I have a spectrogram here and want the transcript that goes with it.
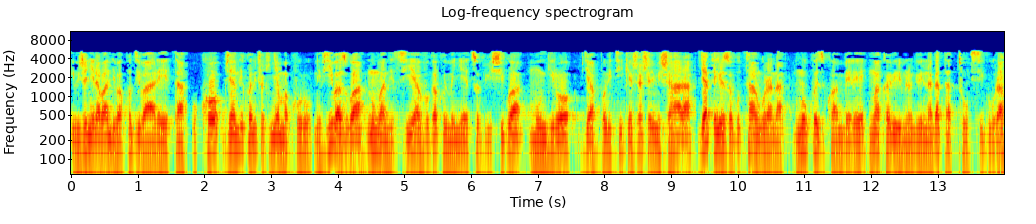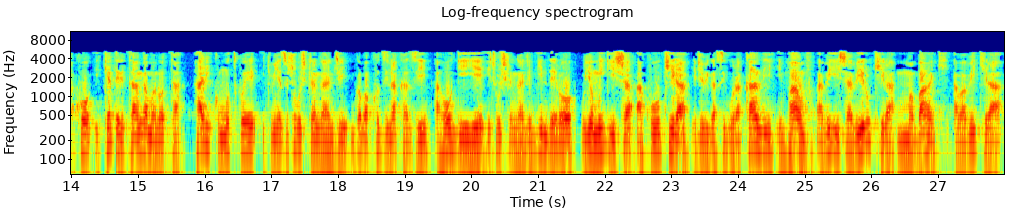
ibijenye n'abandi bakozi ba leta uko byandikwa n'ico kinyamakuru ni vyibazwa n'umwanditsi avuga ku bimenyetso bishigwa mu ngiro vya politike nshasha y'imishahara vyategerezwa gutangurana n'ukwezi kwa mbere mu mwaka wa gatatu sigura ko ikete ritanga amanota that hari ku mutwe ikimenyetso cy'ubushikiranganji bw'abakozi n'akazi ahugiye icy'ubushikiranganji bw'indero uyu mwigisha akukira ibyo bigasigura kandi impamvu abigisha birukira mu mabanki ababikira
